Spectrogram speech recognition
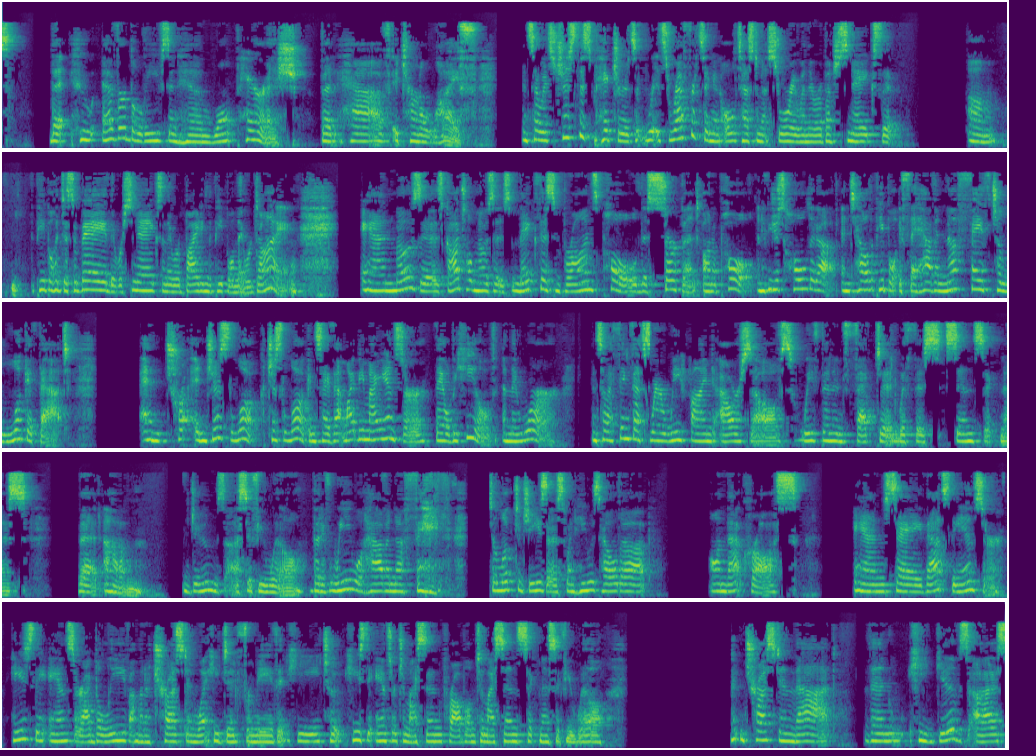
That whoever believes in him won't perish, but have eternal life. And so it's just this picture. It's, it's referencing an Old Testament story when there were a bunch of snakes that um, the people had disobeyed. There were snakes and they were biting the people and they were dying. And Moses, God told Moses, make this bronze pole, this serpent on a pole. And if you just hold it up and tell the people if they have enough faith to look at that and try and just look, just look and say, that might be my answer, they'll be healed. And they were. And so I think that's where we find ourselves. We've been infected with this sin sickness that um, dooms us, if you will. But if we will have enough faith to look to Jesus when he was held up on that cross and say, That's the answer. He's the answer. I believe I'm going to trust in what he did for me, that he took, he's the answer to my sin problem, to my sin sickness, if you will. And trust in that then he gives us,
